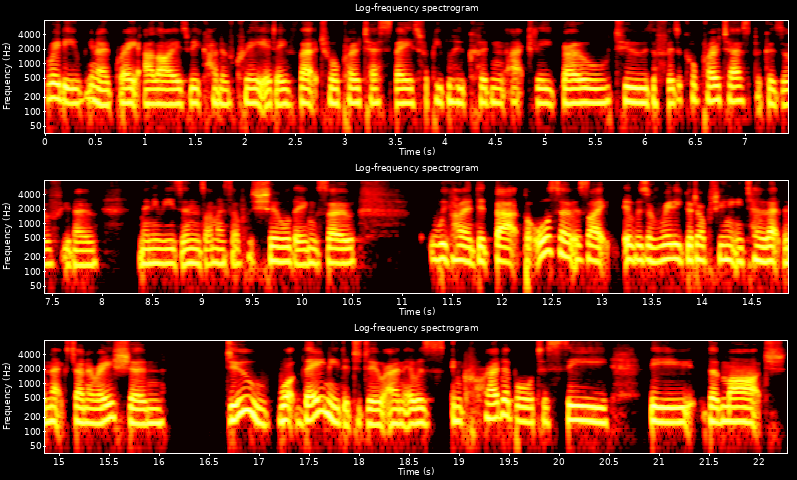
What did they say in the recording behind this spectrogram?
really, you know, great allies, we kind of created a virtual protest space for people who couldn't actually go to the physical protest because of, you know, many reasons. I myself was shielding. So we kind of did that. But also it was like it was a really good opportunity to let the next generation do what they needed to do. And it was incredible to see the the march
